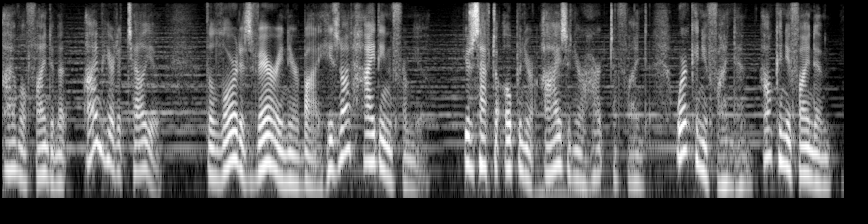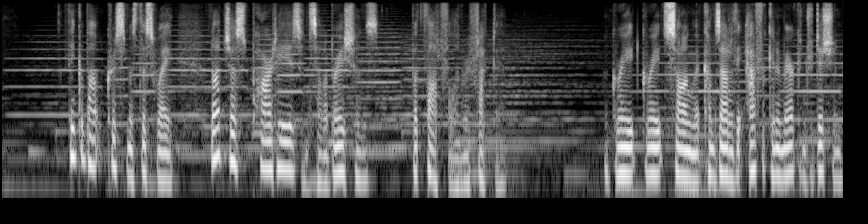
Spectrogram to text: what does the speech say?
I will find him. And I'm here to tell you the Lord is very nearby. He's not hiding from you. You just have to open your eyes and your heart to find. Where can you find him? How can you find him? Think about Christmas this way not just parties and celebrations, but thoughtful and reflective. A great, great song that comes out of the African American tradition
